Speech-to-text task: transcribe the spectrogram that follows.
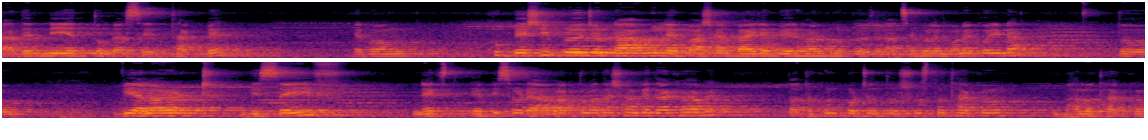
তাদের নিয়ে তোমরা সেফ থাকবে এবং খুব বেশি প্রয়োজন না হলে বাসার বাইরে বের হওয়ার কোনো প্রয়োজন আছে বলে মনে করি না। তো be alert be safe next এপিসোডে আবার তোমাদের সঙ্গে দেখা হবে। ততক্ষণ পর্যন্ত সুস্থ থাকো, ভালো থাকো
